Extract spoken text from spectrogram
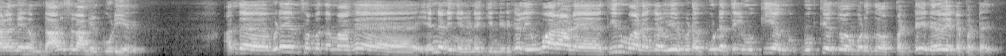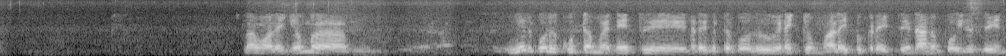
தலைமையகம் தாருசலாமில் கூடியது. அந்த விடயம் சம்பந்தமாக என்ன நீங்க நினைக்கின்றீர்கள்? எவ்வாறான தீர்மானங்கள் உயர்பட கூட்டத்தில் முக்கிய முக்கியத்துவம் கொடுக்கப்பட்டு நிறைவேற்றப்பட்டது? அஸ்ஸலாமு உயர்கோடு கூட்டம் நேற்று நடைபெற்ற போது எனக்கும் அழைப்பு கிடைத்து நானும் போயிருந்தேன்.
